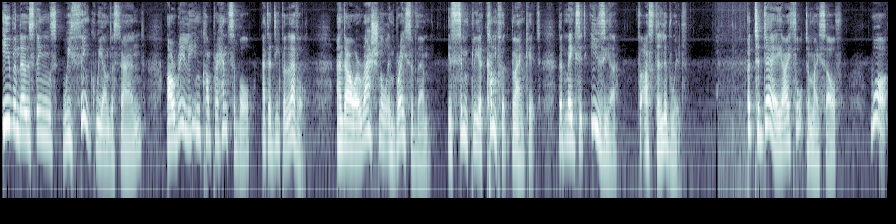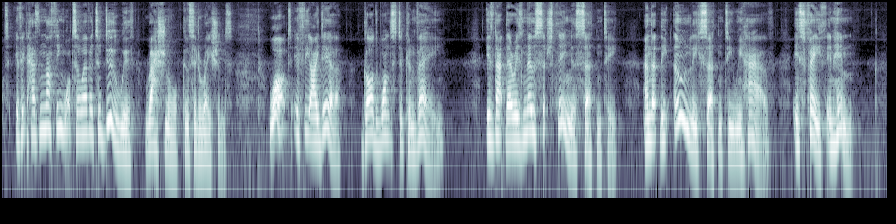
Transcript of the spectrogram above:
Even those things we think we understand are really incomprehensible at a deeper level and our rational embrace of them is simply a comfort blanket that makes it easier for us to live with. But today I thought to myself, what if it has nothing whatsoever to do with rational considerations? What if the idea God wants to convey is that there is no such thing as certainty, and that the only certainty we have is faith in Him?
